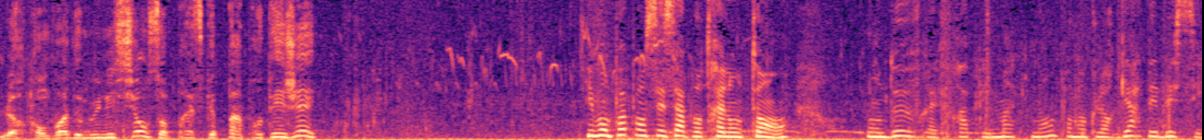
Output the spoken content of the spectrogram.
Leurs convois de munitions sont presque pas protégés. Ils vont pas penser ça pour très longtemps. hein. On devrait frapper maintenant pendant que leur garde est baissée.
